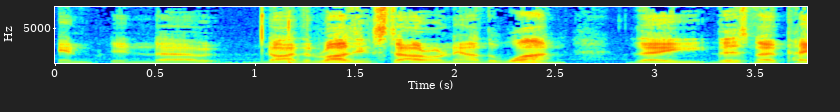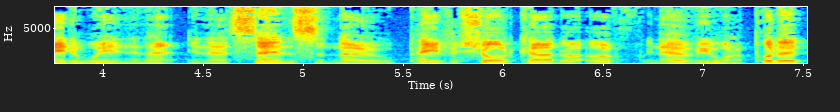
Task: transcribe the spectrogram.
in in uh, neither Rising Star or now the One. They there's no pay to win in that in that sense, no pay for shortcut or, or however you want to put it,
